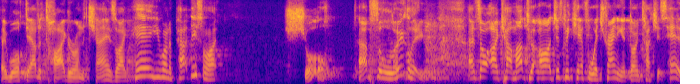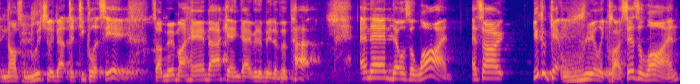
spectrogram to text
They walked out a tiger on the chain. He's like, hey, you want to pat this? I'm like, sure. Absolutely. And so I come up to it, oh, just be careful, we're training it, don't touch its head. And I was literally about to tickle its ear. So I moved my hand back and gave it a bit of a pat. And then there was a line. And so you could get really close. There's a line,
